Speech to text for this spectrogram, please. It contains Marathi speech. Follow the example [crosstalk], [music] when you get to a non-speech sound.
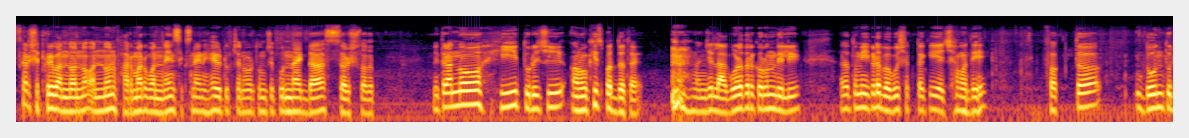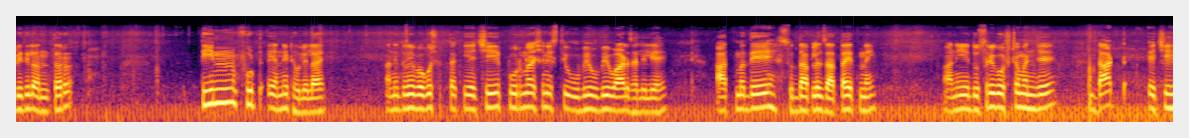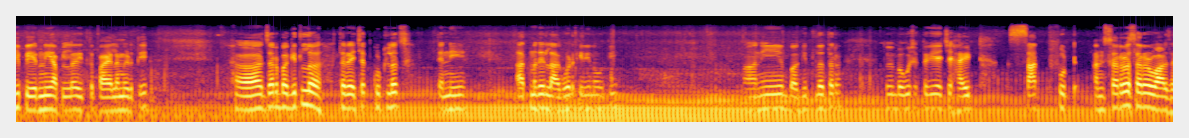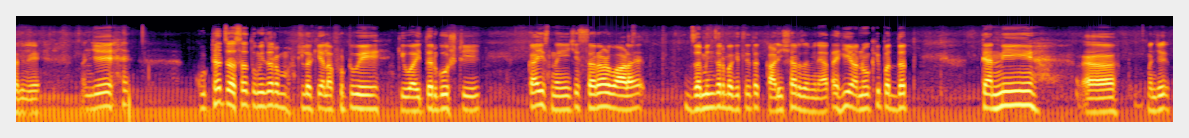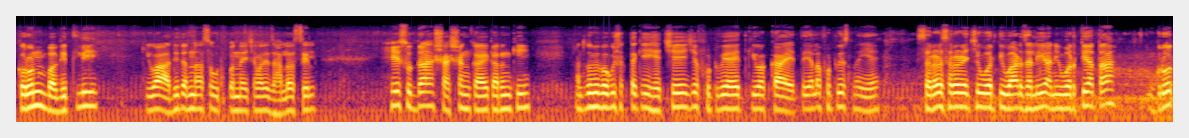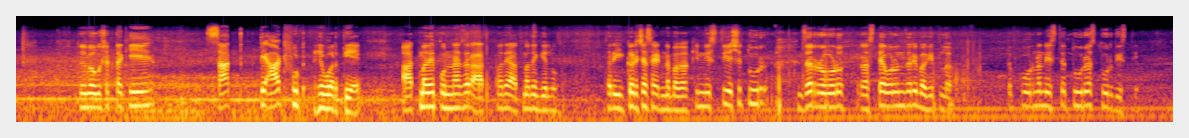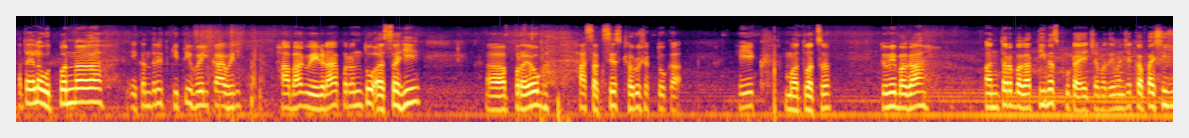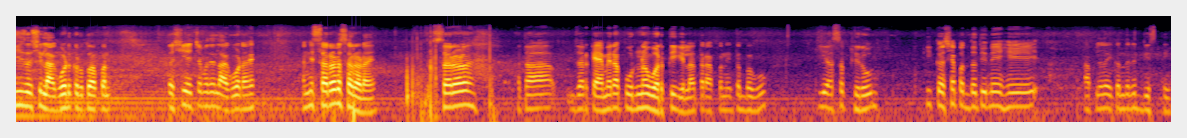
नमस्कार शेतकरी बांधवांनो. Unknown farmer one nine six nine ह्या यूट्यूब चॅनलवर तुमचे पुन्हा एकदा सर स्वागत. मित्रांनो ही तुरीची अनोखीच पद्धत आहे. [clears throat] म्हणजे लागवड तर करून दिली. आता तुम्ही इकडे बघू शकता की याच्यामध्ये फक्त दोन तुरीतील अंतर तीन फूट यांनी ठेवलेलं आहे. आणि तुम्ही बघू शकता की याची पूर्ण अशी निस्ती उभी उभी वाढ झालेली आहे. आतमध्ये सुद्धा आपल्याला जाता येत नाही. आणि दुसरी गोष्ट म्हणजे दाट याची ही पेरणी आपल्याला इथं पाहायला मिळते. जर बघितलं तर याच्यात कुठलंच त्यांनी आतमध्ये लागवड केली नव्हती. आणि बघितलं तर तुम्ही बघू शकता की याची हाईट सात फूट आणि सरळ सरळ वाढ झालेली आहे. म्हणजे कुठंच असं तुम्ही जर म्हटलं की याला फुटवे किंवा इतर गोष्टी काहीच नाही. याची सरळ वाढ आहे. जमीन जर बघितली तर काळीशार जमीन आहे. आता ही अनोखी पद्धत त्यांनी म्हणजे करून बघितली किंवा आधी त्यांना असं उत्पन्न याच्यामध्ये झालं असेल हे सुद्धा शाशंक आहे. कारण की आता तुम्ही बघू शकता की ह्याचे जे फुटवे आहेत किंवा काय आहेत, तर याला फुटवेच नाही आहे. सरळ सरळ याची वरती वाढ झाली आणि वरती आता ग्रोथ तुम्ही बघू शकता की सात ते आठ फूट हे वरती आहे. आतमध्ये पुन्हा जर आतमध्ये आतमध्ये गेलो तर इकडच्या साईडनं बघा की निस्ती अशी तूर जर रोड रस्त्यावरून जरी बघितलं तर पूर्ण निस्ते तूरच तूर दिसते. आता याला उत्पन्न एकंदरीत किती होईल काय होईल हा भाग वेगळा परंतु असंही प्रयोग हा सक्सेस ठरू शकतो का? हे एक महत्त्वाचं. तुम्ही बघा अंतर बघा तीनच फूट आहे याच्यामध्ये. म्हणजे कपाशीची जशी लागवड करतो आपण तशी याच्यामध्ये लागवड आहे. आणि सरळ सरळ आहे. सरळ आता जर कॅमेरा पूर्ण वरती गेला तर आपण इथं बघू की असं फिरवून की कशा पद्धतीने हे आपल्याला एकंदरीत दिसते.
